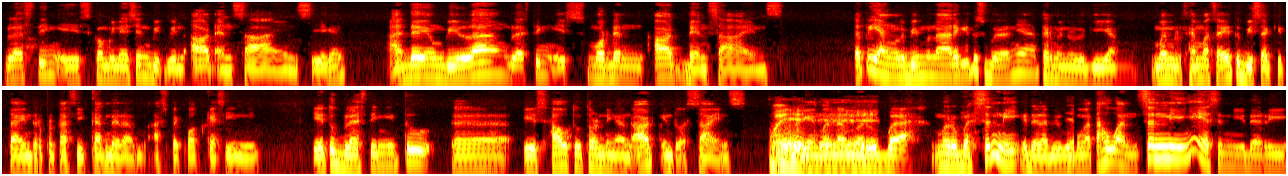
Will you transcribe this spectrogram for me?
blasting is combination between art and science ya kan? Ada yang bilang blasting is more than art than science. Tapi yang lebih menarik itu sebenarnya terminologi yang menurut hemat saya itu bisa kita interpretasikan dalam aspek podcast ini. Yaitu blasting itu eh, is how to turning an art into a science Bagaimana merubah merubah seni ke dalam ilmu pengetahuan. Seninya ya seni dari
